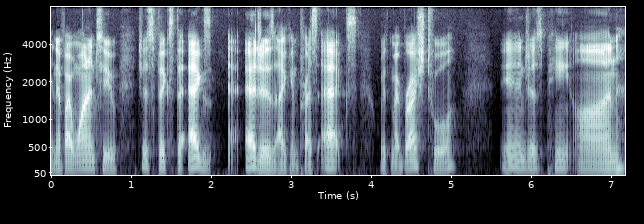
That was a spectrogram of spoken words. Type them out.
And if I wanted to just fix the eggs, edges, I can press X with my brush tool and just paint on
